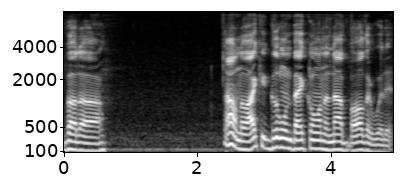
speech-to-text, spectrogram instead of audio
But, uh, I don't know. I could glue them back on and not bother with it.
